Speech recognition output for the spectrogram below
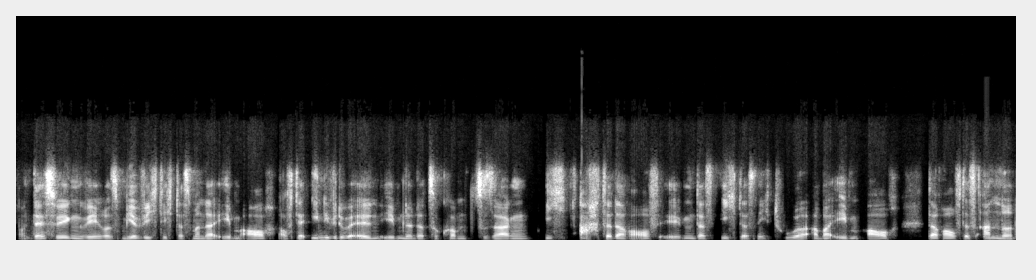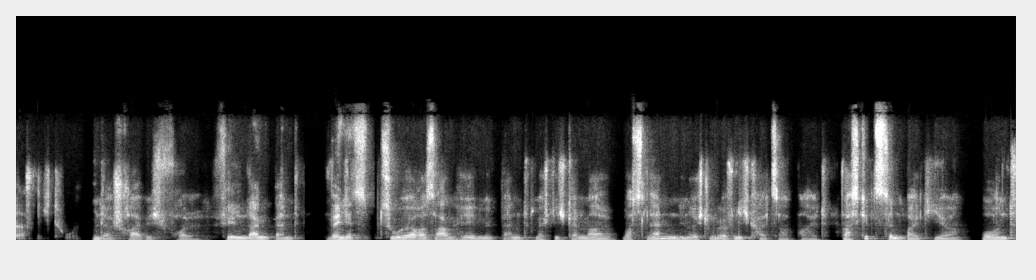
Und deswegen wäre es mir wichtig, dass man da eben auch auf der individuellen Ebene dazu kommt, zu sagen, ich achte darauf eben, dass ich das nicht tue, aber eben auch darauf, dass andere das nicht tun. Und da schreibe ich voll. Vielen Dank, Bernd. Wenn jetzt Zuhörer sagen, hey, mit Band möchte ich gerne mal was lernen in Richtung Öffentlichkeitsarbeit, was gibt's denn bei dir? Und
